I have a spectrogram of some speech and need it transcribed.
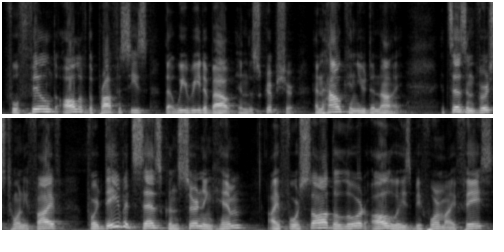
fulfilled all of the prophecies that we read about in the scripture. And how can you deny? It says in verse 25 For David says concerning him, I foresaw the Lord always before my face.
